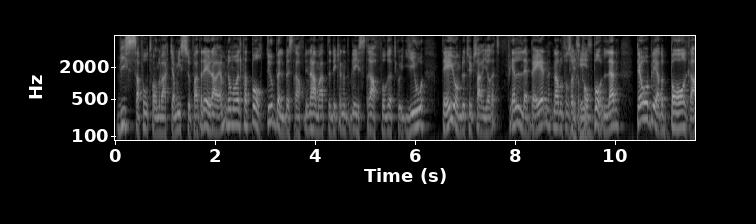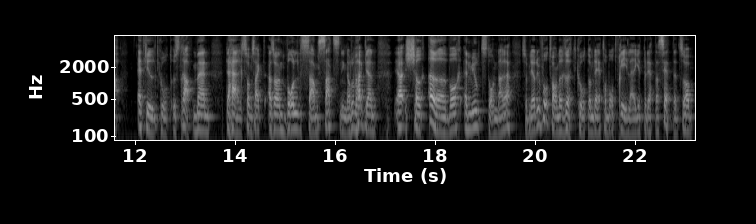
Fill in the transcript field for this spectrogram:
vissa fortfarande verkar missuppfatta det är ju där, ja men de har väl tagit bort dubbelbestraffning, det här med att det kan inte bli straff och rött kort. Jo, det är ju om du typ så här gör ett fälleben när du försöker Precis. ta bollen. Då blir det bara ett gult kort och straff. Men det här som sagt, alltså en våldsam satsning där du verkligen ja, kör över en motståndare. Så blir det ju fortfarande rött kort om det tar bort friläget på detta sättet. Så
